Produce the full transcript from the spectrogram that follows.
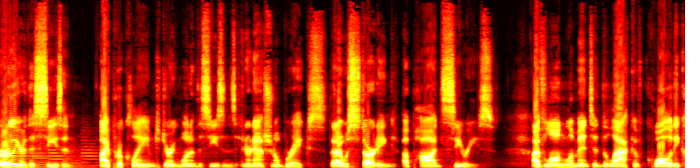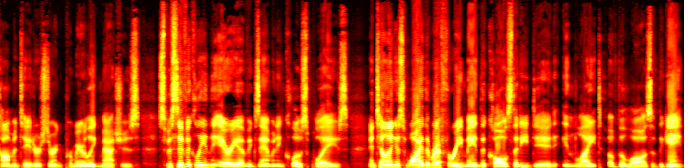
Earlier this season, I proclaimed during one of the season's international breaks that I was starting a pod series. I've long lamented the lack of quality commentators during Premier League matches, specifically in the area of examining close plays and telling us why the referee made the calls that he did in light of the laws of the game.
